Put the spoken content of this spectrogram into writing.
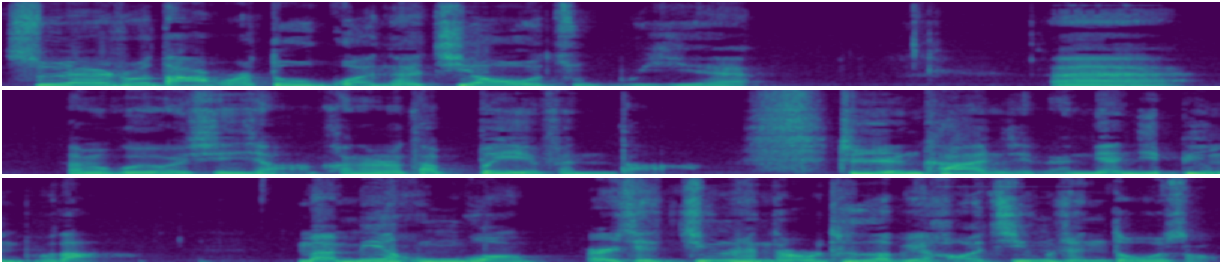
虽然说大伙都管他叫祖爷，哎，咱们鬼友心想，可能是他辈分大，这人看起来年纪并不大，满面红光，而且精神头特别好，精神抖擞。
